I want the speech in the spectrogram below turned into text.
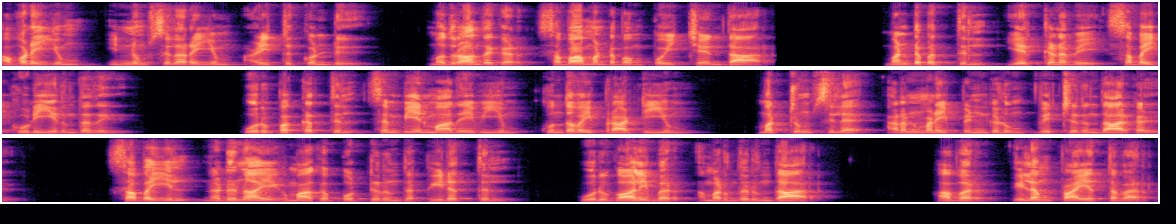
அவனையும் இன்னும் சிலரையும் அழைத்து கொண்டு மதுராந்தகர் சபா மண்டபம் போய்ச் சேர்ந்தார். மண்டபத்தில் ஏற்கனவே சபை கூடியிருந்தது. ஒரு பக்கத்தில் செம்பியன் மாதேவியும் குந்தவை பிராட்டியும் மற்றும் சில அரண்மனை பெண்களும் விற்றிருந்தார்கள். சபையில் நடுநாயகமாக போட்டிருந்த பீடத்தில் ஒரு வாலிபர் அமர்ந்திருந்தார். அவர் இளம் பிராயத்தவர்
